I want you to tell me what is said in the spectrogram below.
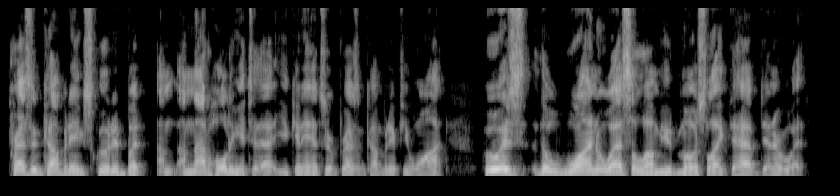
present company excluded, but I'm I'm not holding you to that. You can answer present company if you want. Who is the one Wes alum you'd most like to have dinner with?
